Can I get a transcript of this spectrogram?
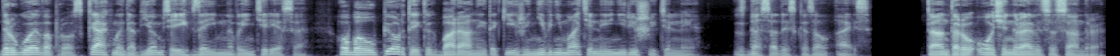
Другой вопрос, как мы добьемся их взаимного интереса? Оба упертые, как бараны, и такие же невнимательные и нерешительные, с досадой сказал Айс. Тантору очень нравится Сандра.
